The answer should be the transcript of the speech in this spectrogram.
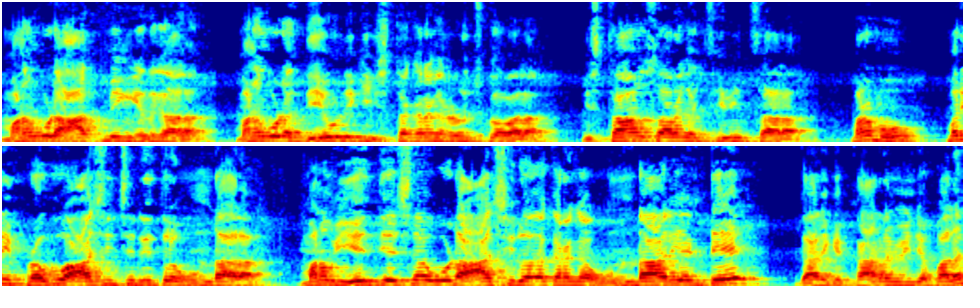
మనం కూడా ఆత్మీయంగా ఎదగాల? మనం కూడా దేవునికి ఇష్టకరంగా నడుచుకోవాలా? ఇష్టానుసారంగా జీవించాలా? మనము మరి ప్రభు ఆశించే రీతిలో ఉండాలా? మనం ఏది చేసినా కూడా ఆశీర్వాదకరంగా ఉండాలి అంటే దానికి కారణం ఏం చెప్పాలి?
